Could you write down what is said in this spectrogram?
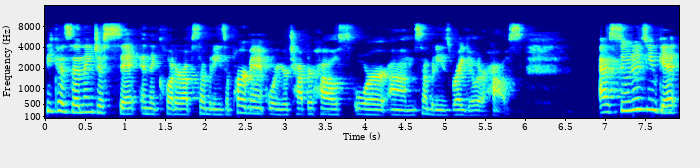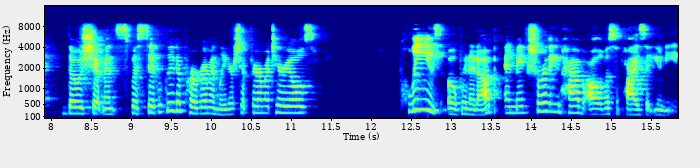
because then they just sit and they clutter up somebody's apartment or your chapter house or um, somebody's regular house. As soon as you get those shipments, specifically the program and leadership fair materials, please open it up and make sure that you have all of the supplies that you need.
